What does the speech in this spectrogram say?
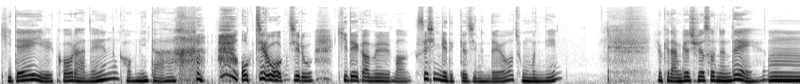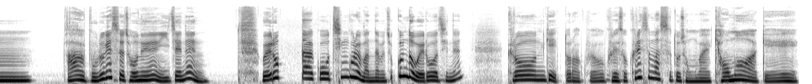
기대일 거라는 겁니다. 억지로 억지로 기대감을 막 쓰신 게 느껴지는데요, 종무님. 이렇게 남겨주셨었는데, 음, 아, 모르겠어요. 저는 이제는 외롭다고 친구를 만나면 조금 더 외로워지는 그런 게 있더라고요. 그래서 크리스마스도 정말 겸허하게,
